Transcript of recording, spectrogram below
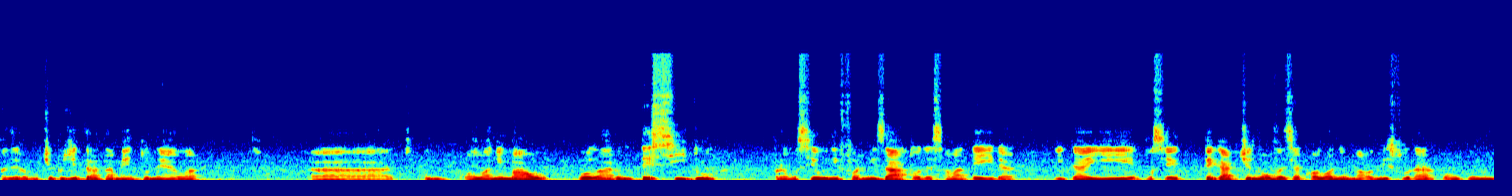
fazer algum tipo de tratamento nela uh, com colo animal, colar um tecido para você uniformizar toda essa madeira e daí você pegar de novo essa cola animal e misturar com algum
